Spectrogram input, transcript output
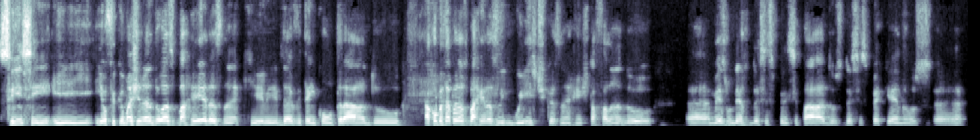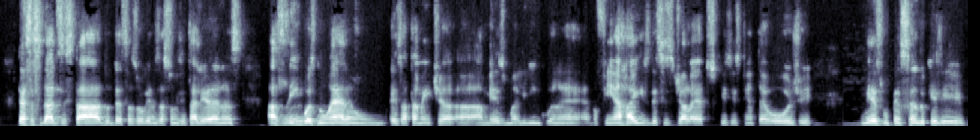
Sim, sim, e, e, eu fico imaginando as barreiras né, que ele deve ter encontrado, a começar pelas barreiras linguísticas, né, a gente está falando, é, mesmo dentro desses principados, desses pequenos. É, dessas cidades-estado, dessas organizações italianas, as línguas não eram exatamente a, a, mesma língua, né? No fim, é a raiz desses dialetos que existem até hoje. Mesmo pensando que ele,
